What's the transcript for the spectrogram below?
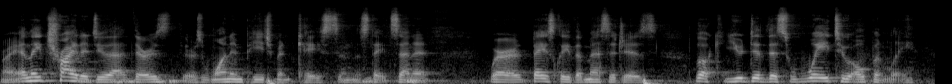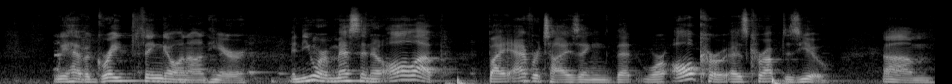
right? And they try to do that. There is there's one impeachment case in the state senate where basically the message is look, you did this way too openly. We have a great thing going on here, and you are messing it all up by advertising that we're all cor- as corrupt as you. Um,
